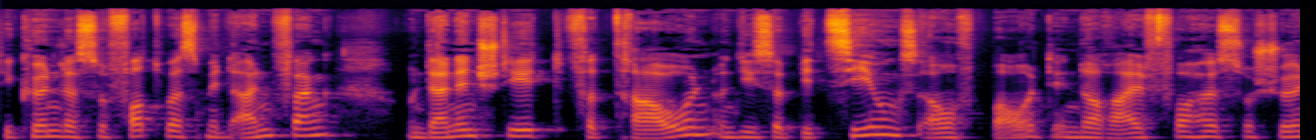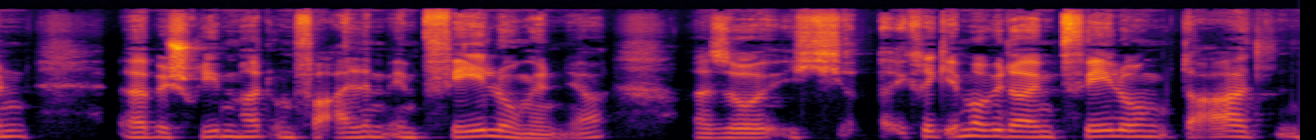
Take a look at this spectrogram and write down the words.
Die können da sofort was mit anfangen und dann entsteht Vertrauen und dieser Beziehungsaufbau, den der Ralf vorher so schön äh, beschrieben hat und vor allem Empfehlungen. Ja, also ich, ich kriege immer wieder Empfehlungen. Da ein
